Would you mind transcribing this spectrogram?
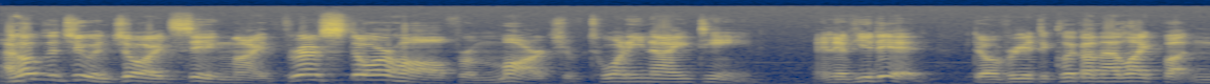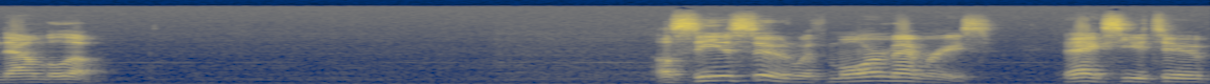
I hope that you enjoyed seeing my thrift store haul from March of 2019. And if you did, don't forget to click on that like button down below. I'll see you soon with more memories. Thanks, YouTube.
